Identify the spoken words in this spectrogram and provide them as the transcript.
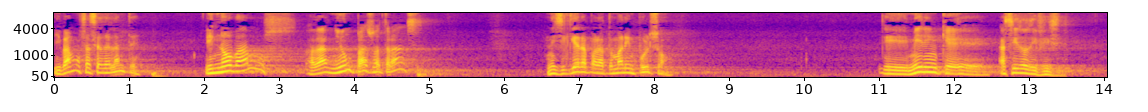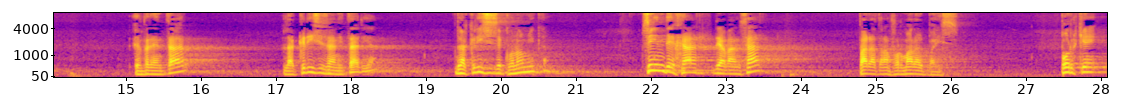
y vamos hacia adelante. Y no vamos a dar ni un paso atrás, ni siquiera para tomar impulso. Y miren que ha sido difícil enfrentar la crisis sanitaria, la crisis económica, sin dejar de avanzar para transformar al país. Porque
